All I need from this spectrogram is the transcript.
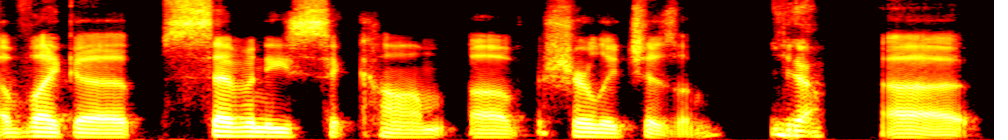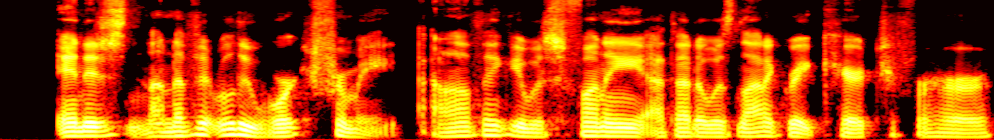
Of like a 70s sitcom of Shirley Chisholm. Yeah. Uh, and it just none of it really worked for me. I don't think it was funny. I thought it was not a great character for her.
